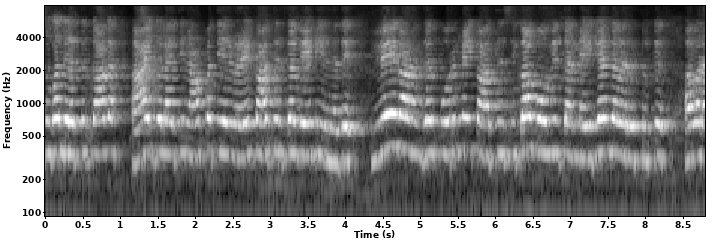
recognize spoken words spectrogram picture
சுதந்திரத்திற்காக ஆயிரத்தி தொள்ளாயிரத்தி நாற்பத்தி ஏழு வரை காத்திருக்க வேண்டியிருந்தது. விவேகானந்தர் பொறுமை காத்து சிகாகோவில் தன்னை இகழ்ந்தவர்களுக்கு அவர்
